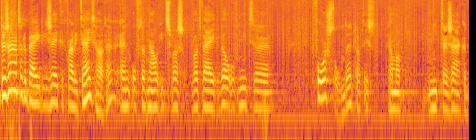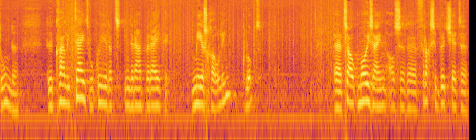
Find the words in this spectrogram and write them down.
Er zaten erbij die zeker kwaliteit hadden. En of dat nou iets was wat wij wel of niet eh, voorstonden, dat is helemaal niet ter zake doende. De kwaliteit, hoe kun je dat inderdaad bereiken? Meer scholing, klopt. Eh, het zou ook mooi zijn als er eh, fractiebudgetten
